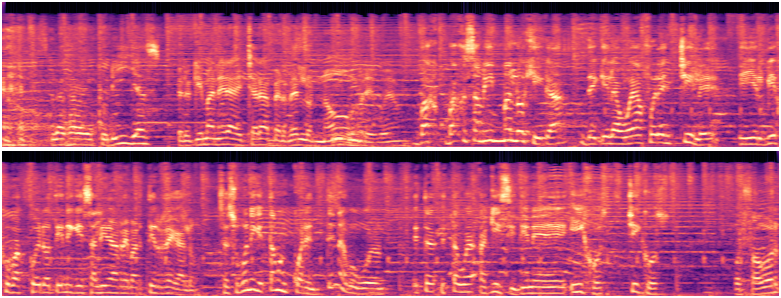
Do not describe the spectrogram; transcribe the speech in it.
Las aventurillas. Pero qué manera de echar a perder los nombres, weón. Bajo, bajo esa misma lógica de que la weá fuera en Chile y el viejo pascuero tiene que salir a repartir regalos. Se supone que estamos en cuarentena, pues, weón. Esta, esta weá aquí, si tiene hijos, chicos, por favor,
